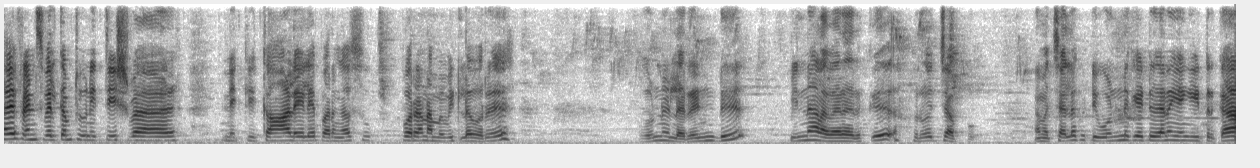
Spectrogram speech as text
Hi friends welcome to Nitheeswar இன்னைக்கு காலையிலே பாருங்கள் சூப்பராக நம்ம வீட்டில் ஒரு ஒன்றும் இல்லை ரெண்டு பின்னால் வேறு இருக்குது ரோஜா பூ நம்ம செல்லக்குட்டி ஒன்று கேட்டு தானே ஏங்கிட்டு இருக்கா?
